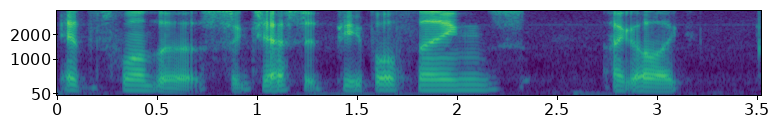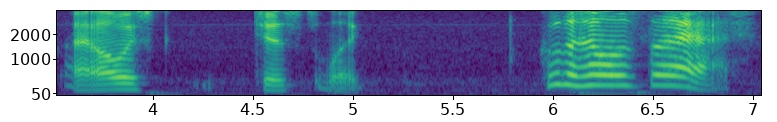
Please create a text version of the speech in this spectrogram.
it's one of the suggested people things, I go like I always just like who the hell is that?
